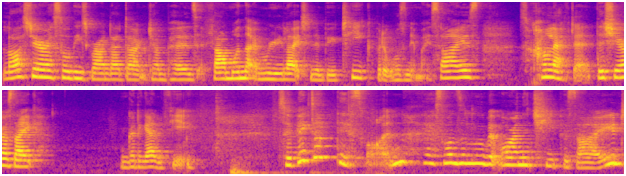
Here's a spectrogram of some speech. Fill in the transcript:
Last year I saw these Grandad Dunk jumpers, found one that I really liked in a boutique, but it wasn't in my size, so I kind of left it. This year I was like, I'm gonna get a few. So I picked up this one. This one's a little bit more on the cheaper side,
